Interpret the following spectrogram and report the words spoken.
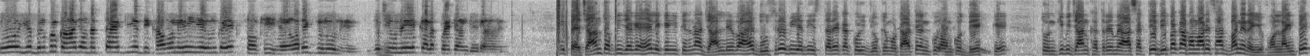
तो ये बिल्कुल कहा जा सकता है कि ये दिखावा नहीं ये उनका एक शौक ही है और एक जुनून है जो कि उन्हें एक अलग पहचान दे रहा है। ये पहचान तो अपनी जगह है लेकिन ये कितना जानलेवा है। दूसरे भी यदि इस तरह का कोई जोखिम उठाते हैं उनको उनको देख के तो उनकी भी जान खतरे में आ सकती है। दीपक आप हमारे साथ बने रहिए फ़ोन लाइन पे।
